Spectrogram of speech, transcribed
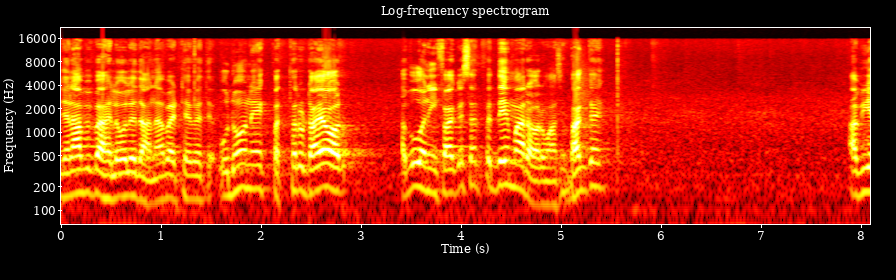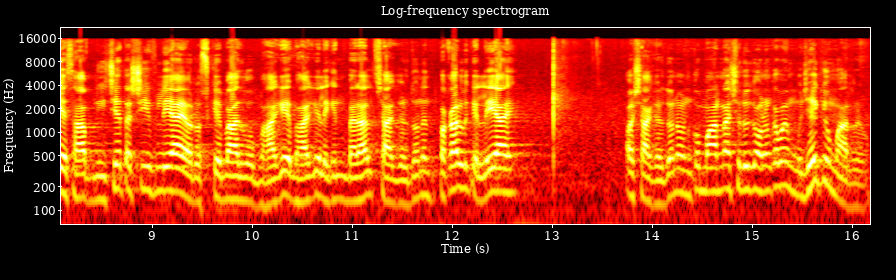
जनाब बहलोल दाना बैठे हुए थे। उन्होंने एक पत्थर उठाया और अबू हनीफा के सर पर दे मारा और वहाँ से भाग गए। अब ये साहब नीचे तशरीफ़ ले आए और उसके बाद वो भागे भागे, लेकिन बहरहाल शागिर्दों ने पकड़ के ले आए। और शागिर्दों ने उनको मारना शुरू किया। उन्होंने कहा, भाई, मुझे क्यों मार रहे हो?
